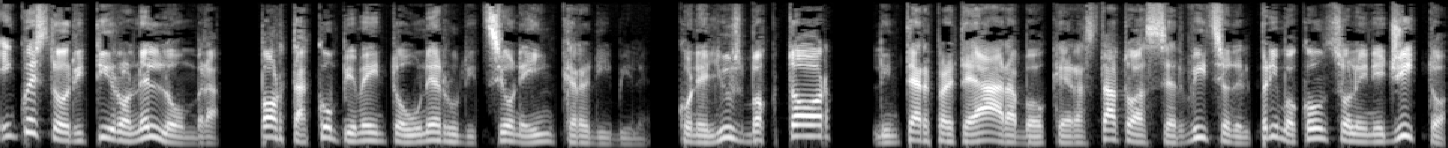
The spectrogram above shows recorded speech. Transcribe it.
In questo ritiro nell'ombra porta a compimento un'erudizione incredibile. Con Elius Boktor, l'interprete arabo che era stato a servizio del primo console in Egitto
